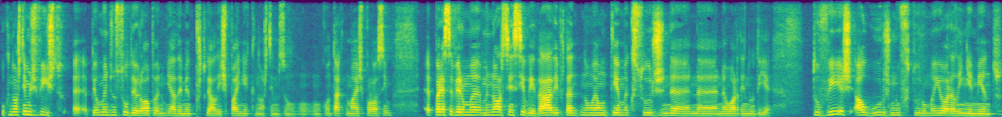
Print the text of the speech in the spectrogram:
O que nós temos visto, eh, pelo menos no sul da Europa, nomeadamente Portugal e Espanha, que nós temos um, um contacto mais próximo, eh, parece haver uma menor sensibilidade e, portanto, não é um tema que surge na, na, na ordem do dia. Tu vês alguns no futuro um maior alinhamento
